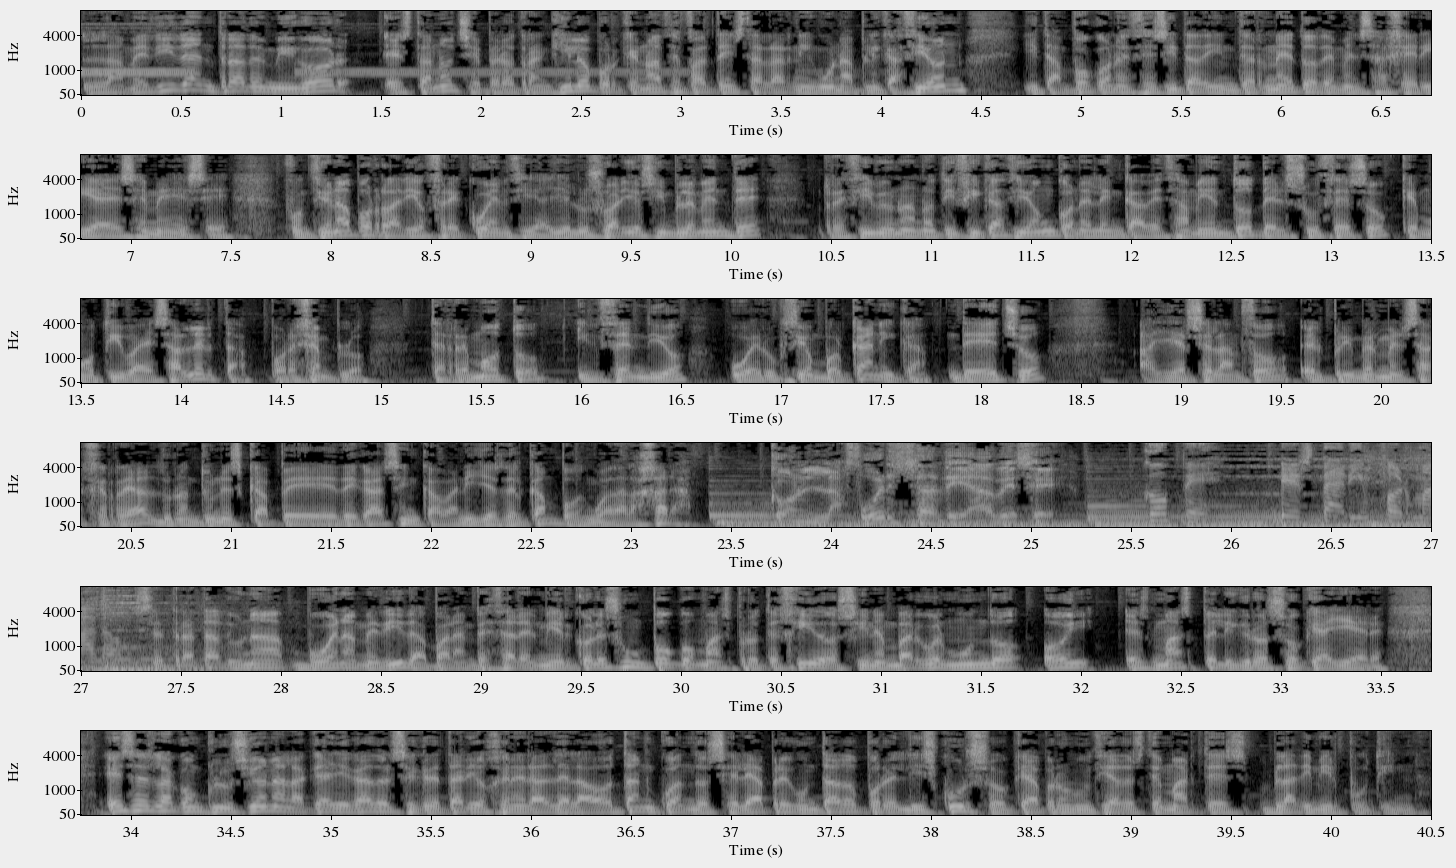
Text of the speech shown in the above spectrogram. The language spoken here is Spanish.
La medida ha entrado en vigor esta noche, pero tranquilo porque no hace falta instalar ninguna aplicación y tampoco necesita de internet o de mensajería SMS. Funciona por radiofrecuencia y el usuario simplemente recibe una notificación con el encabezamiento del suceso que motiva esa alerta. Por ejemplo, terremoto, incendio o erupción volcánica. De hecho, ayer se lanzó el primer mensaje real durante un escape de gas en Cabanillas del Campo, en Guadalajara. Con la fuerza de ABC. Cope, estar informado. Se trata de una buena medida para empezar el miércoles un poco más protegido. Sin embargo, el mundo hoy es más peligroso que ayer. Esa es la conclusión a la que ha llegado el secretario general de la OTAN cuando se le ha preguntado por el discurso que ha pronunciado este martes Vladimir Putin.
